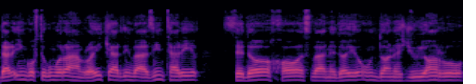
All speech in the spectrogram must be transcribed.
در این گفتگو ما را همراهی کردیم و از این طریق صدا خاص و ندای اون دانشجویان رو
